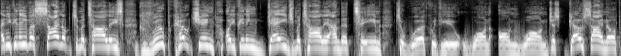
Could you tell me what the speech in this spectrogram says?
And you can either sign up to Mitali's group coaching or you can engage Mitali and her team to work with you one on one. Just go sign up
